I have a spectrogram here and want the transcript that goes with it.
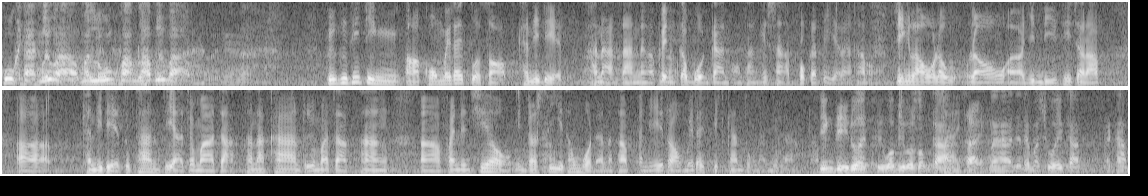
คู่แข่งหรือเปล่ามาล้วงความลับหรือเปล่าเนี่ยฮะ คือคือที่จริงเอ่อคงไม่ได้ตรวจสอบแคนดิเดตขนาดนั้นนะครับ เป็นกระบวนการของทาง HR ปกตินะครับ จริงเราเราเราเอ่อยินดีที่จะรับเอ่อ แคนดิเดตทุกท่านที่อาจจะมาจากธนาคาร หรือมาจากทางอ่า financial industry ทั้งหมดอะนะครับ อันนี้เราไม่ได้ปิดกั้นตรงนั้นอยู่แล้วครับ ยิ่งดีด้วยถือว่ามีประสบการณ์ใช่ใช่ครับนะฮะจะได้มาช่วยกันนะครับ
